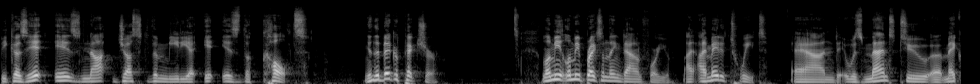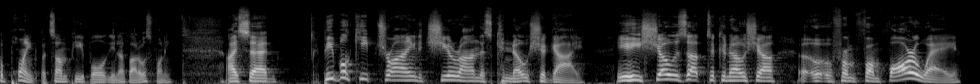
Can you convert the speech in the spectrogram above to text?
because it is not just the media, it is the cult. In the bigger picture, let me let me break something down for you. I, I made a tweet, and it was meant to uh, make a point, but some people, you know, thought it was funny. I said, people keep trying to cheer on this Kenosha guy. He shows up to Kenosha uh, uh, from from far away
